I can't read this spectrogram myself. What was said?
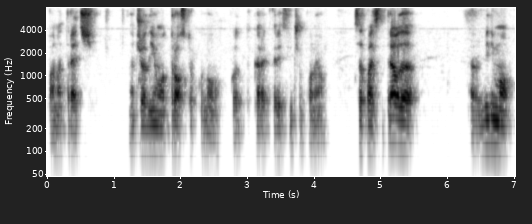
pa na treći. Znači ovde imamo trostruku nulu kod karakterističnog polinoma. Sad pazite, treba da e, vidimo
